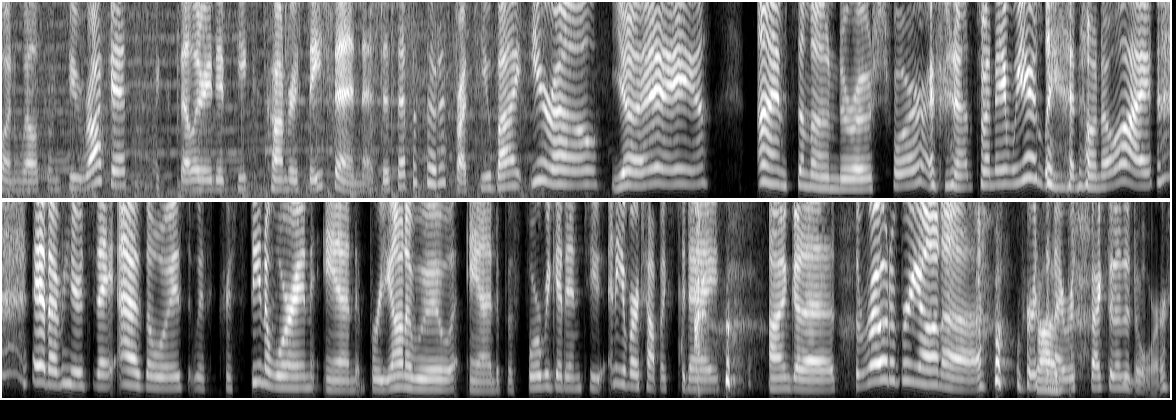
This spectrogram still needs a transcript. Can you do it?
and welcome to Rocket Accelerated Geek Conversation. This episode is brought to you by Eero. Yay! I'm Simone de Rochefort. I pronounced my name weirdly. I don't know why. And I'm here today, as always, with Christina Warren and Brianna Wu. And before we get into any of our topics today, I'm going to throw to Brianna, Oh, person God. I respect and adore.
